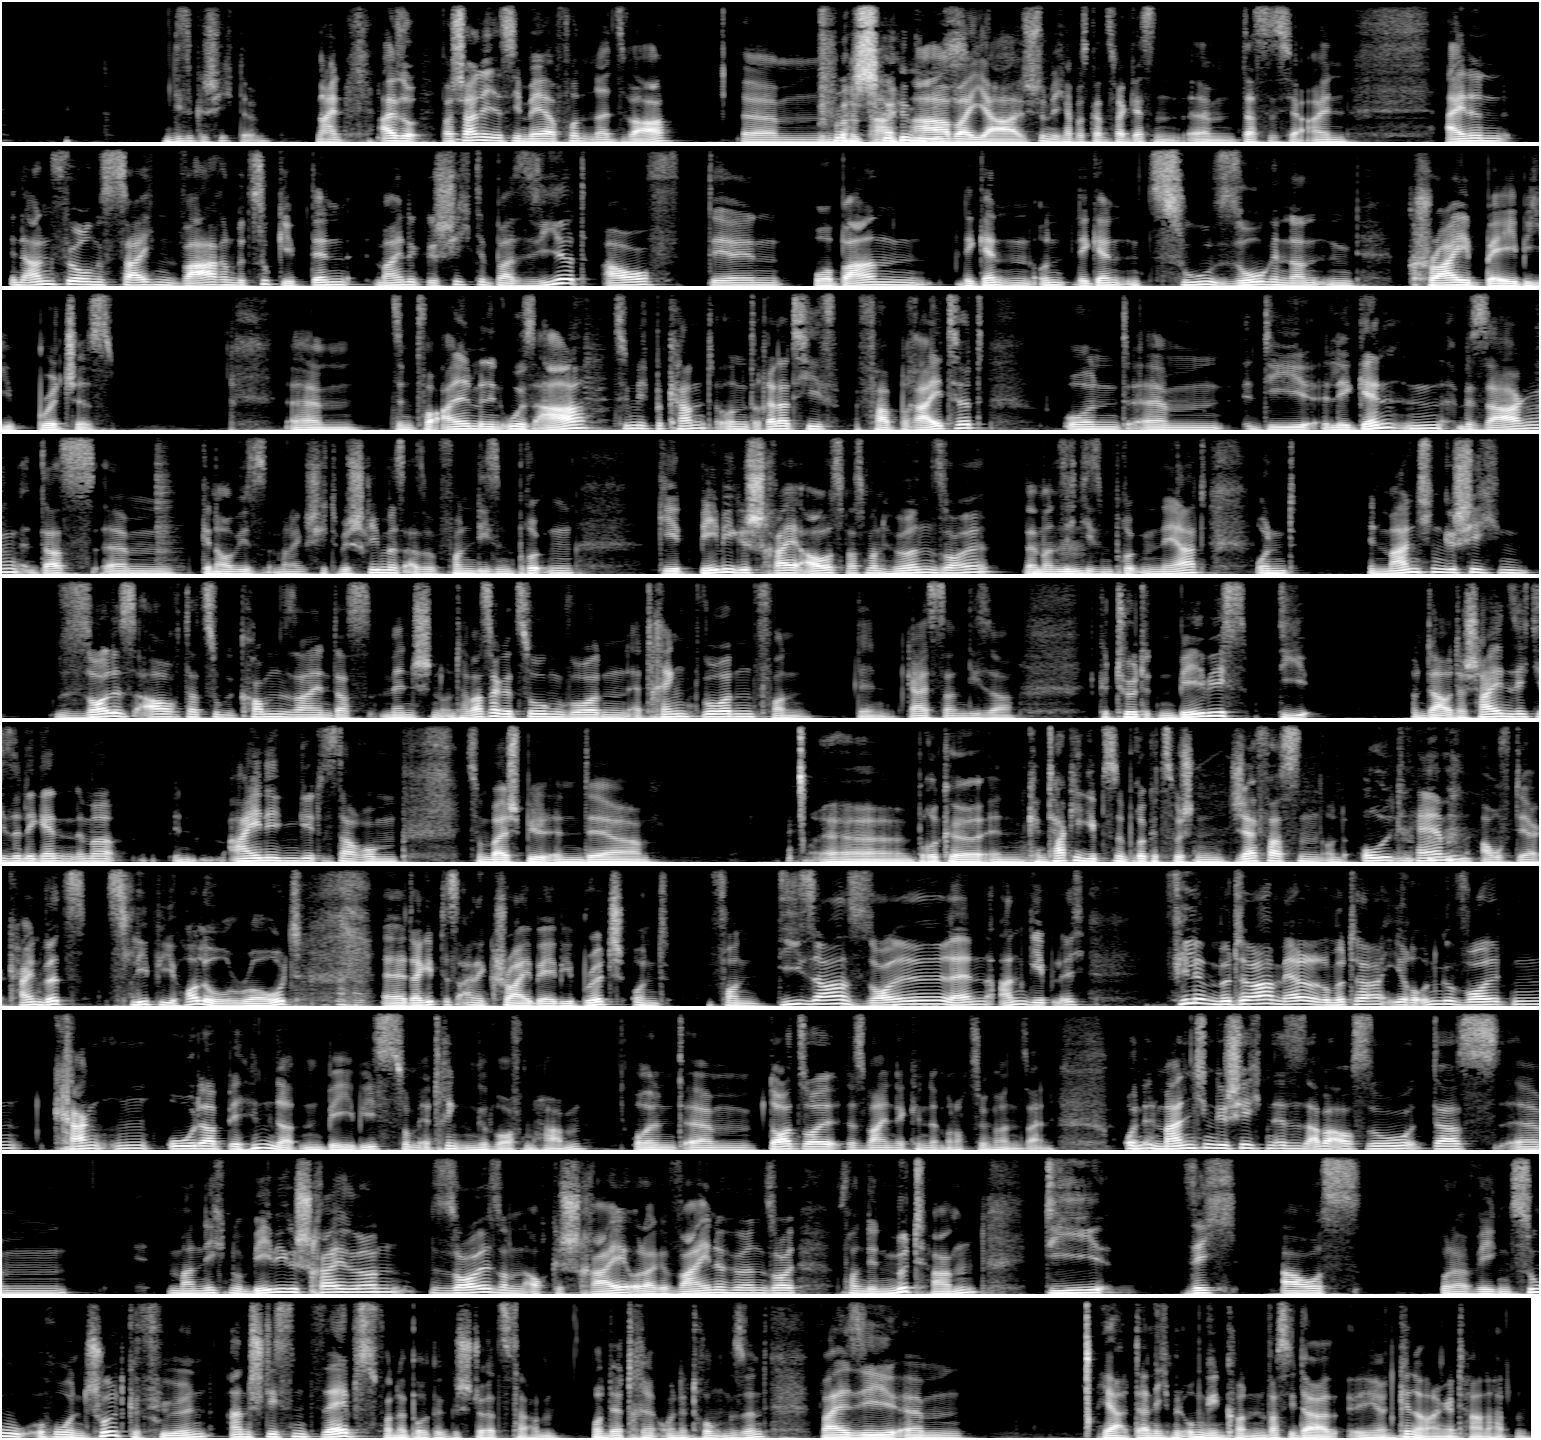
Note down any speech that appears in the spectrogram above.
diese Geschichte. Nein, also wahrscheinlich ist sie mehr erfunden als wahr. Ähm, Wahrscheinlich. Aber ja, stimmt, ich habe das ganz vergessen, ähm, dass es ja ein, einen in Anführungszeichen wahren Bezug gibt. Denn meine Geschichte basiert auf den urbanen Legenden und Legenden zu sogenannten Crybaby Bridges. Ähm, sind vor allem in den USA ziemlich bekannt und relativ verbreitet. Und ähm, die Legenden besagen, dass, ähm, genau wie es in meiner Geschichte beschrieben ist, also von diesen Brücken geht Babygeschrei aus, was man hören soll, wenn man sich diesen Brücken nähert. Und in manchen Geschichten soll es auch dazu gekommen sein, dass Menschen unter Wasser gezogen wurden, ertränkt wurden von den Geistern dieser getöteten Babys, die und da unterscheiden sich diese Legenden immer. In einigen geht es darum, zum Beispiel in der äh, Brücke in Kentucky gibt es eine Brücke zwischen Jefferson und Oldham auf der, kein Witz, Sleepy Hollow Road. Äh, da gibt es eine Crybaby Bridge und von dieser sollen angeblich viele Mütter, mehrere Mütter, ihre ungewollten, kranken oder behinderten Babys zum Ertrinken geworfen haben. Und ähm, dort soll das Weinen der Kinder immer noch zu hören sein. Und in manchen Geschichten ist es aber auch so, dass ähm, man nicht nur Babygeschrei hören soll, sondern auch Geschrei oder Geweine hören soll von den Müttern, die sich aus oder wegen zu hohen Schuldgefühlen anschließend selbst von der Brücke gestürzt haben und, und ertrunken sind, weil sie ähm, ja da nicht mit umgehen konnten, was sie da ihren Kindern angetan hatten.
